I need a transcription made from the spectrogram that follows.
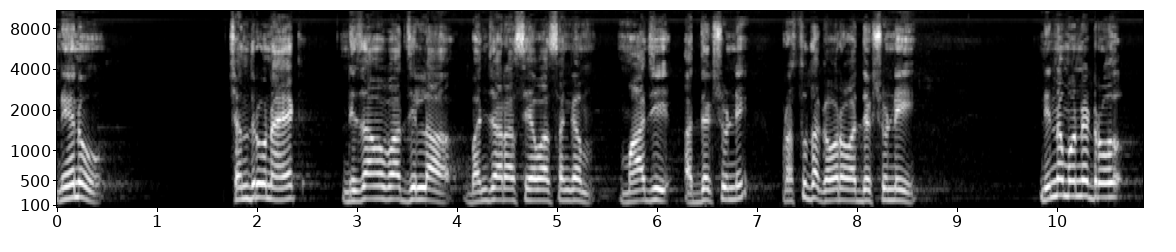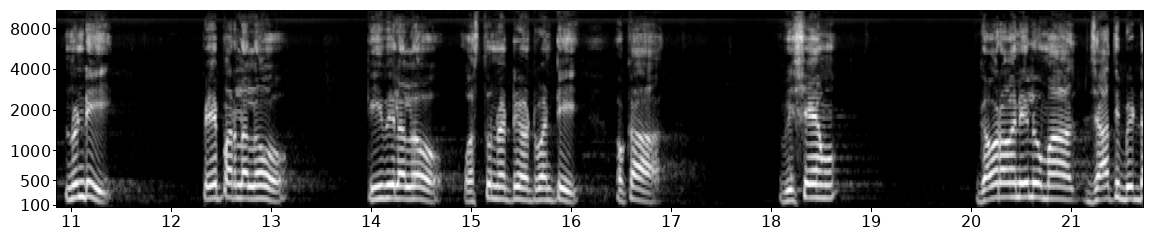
నేను చంద్రు నాయక్ నిజామాబాద్ జిల్లా బంజారా సేవా సంఘం మాజీ అధ్యక్షుణ్ణి ప్రస్తుత గౌరవ అధ్యక్షుణ్ణి. నిన్న మొన్నటి రో నుండి పేపర్లలో టీవీలలో వస్తున్నటువంటి ఒక విషయం గౌరవనీయులు మా జాతి బిడ్డ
